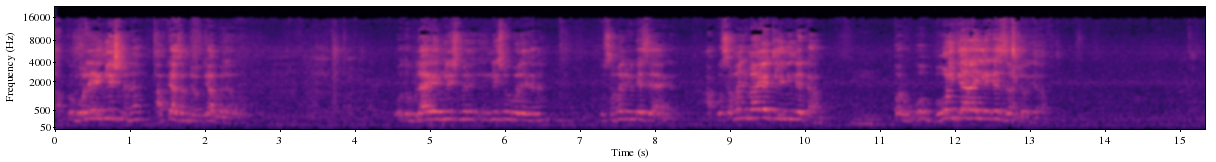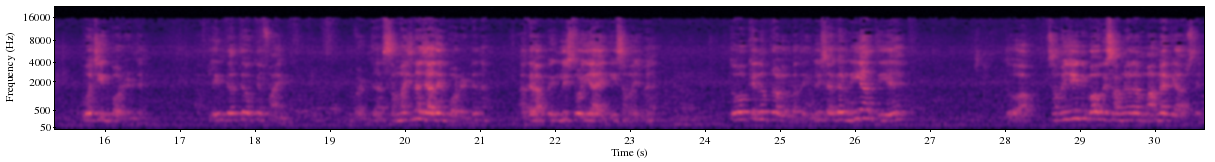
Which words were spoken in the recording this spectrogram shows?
आपको बोले इंग्लिश में ना आप क्या समझो क्या बोला वो? वो तो बुलाएगा इंग्लिश में इंग्लिश में बोलेगा ना। वो समझ में कैसे आएगा? आपको समझ में आएगा क्लीनिंग का काम। पर वो बोल क्या रहा है ये कैसे समझोगे आप? वो चीज़ इंपॉर्टेंट है। आप क्लीन करते हो ओके फाइन बट समझना ज़्यादा इंपॉर्टेंट है ना। अगर आपको इंग्लिश थोड़ी आएगी समझ में तो okay no problem but English अगर नहीं आती है तो आप समझ ही नहीं पाओगे सामने वाला मांगा क्या आपसे।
